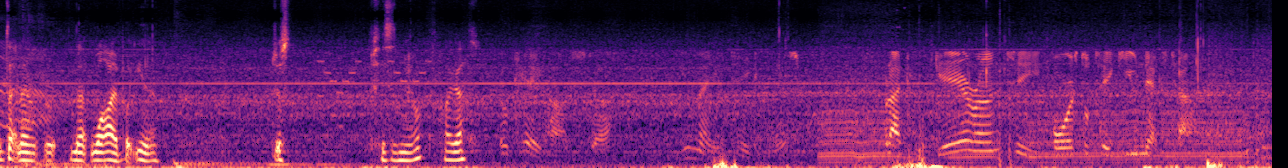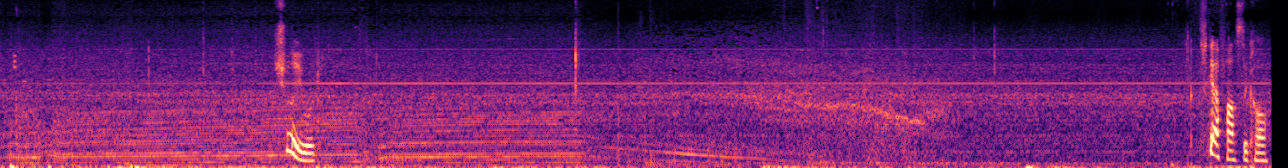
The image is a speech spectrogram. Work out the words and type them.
I don't know uh, why, but you know. Just pisses me off, I guess. Okay, hot stuff. You may have taken this one, but I can guarantee Forrest will take you next time. Sure you would. Let's get a faster car.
